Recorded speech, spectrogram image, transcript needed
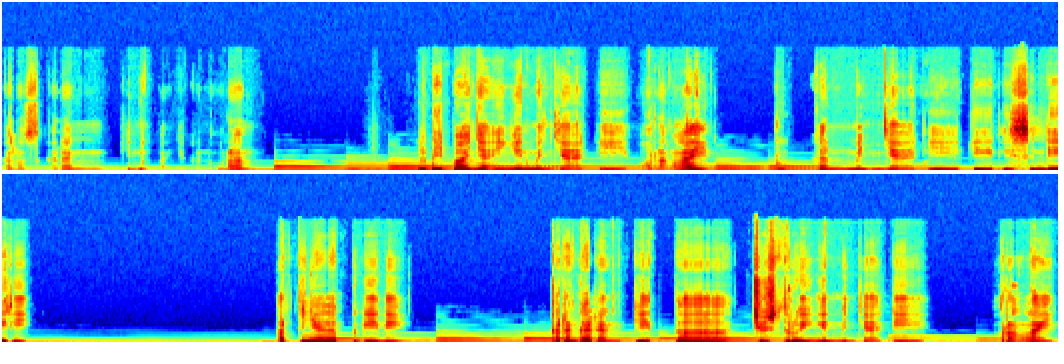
kalau sekarang mungkin kebanyakan orang lebih banyak ingin menjadi orang lain, bukan menjadi diri sendiri. Artinya begini, kadang-kadang kita justru ingin menjadi orang lain.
